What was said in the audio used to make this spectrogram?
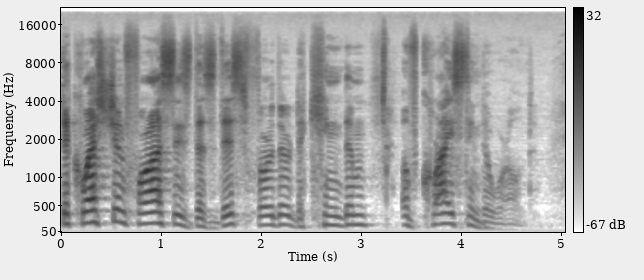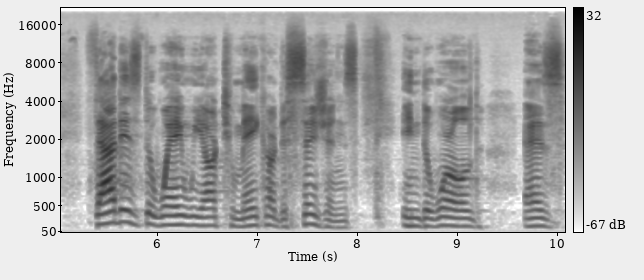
The question for us is, does this further the kingdom of Christ in the world? That is the way we are to make our decisions in the world as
